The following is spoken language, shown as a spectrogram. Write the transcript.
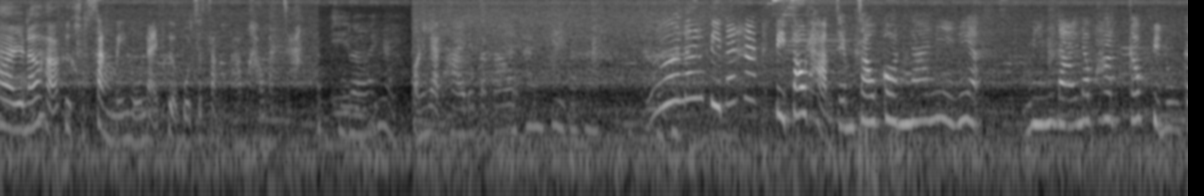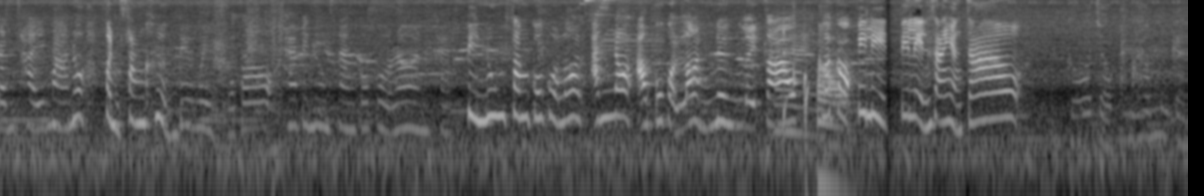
ชัยนะคะ คือเขาสั่งเมนูไหนเผื่อโบจะสั่งตามเขานะจ๊ะขออนุญาตทายได้ปะเจ้าทายปีนะคะเออนั่งปีนะคะปีเจ้าถามเจมส์เจ้าก่อนหน้านี่เนี่ย มีนายนภัสกับปีนุ่มกัญชัยมาเนอะเปิ่นสั่งเครื่องดื่มมาอย่างก็เจ้า ถ้าเป็นนมซังโกโก้ร้อนค่ะ ปีนุ่มสั่งโกโก้ร้อนอันนอกเอาโกโก้ร้อนหนึ่งเลยเจ้า แล้วก็ปีหลินปีหลินสั่งอย่างเจ้า ก็จะพันทำเหมือนกัน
